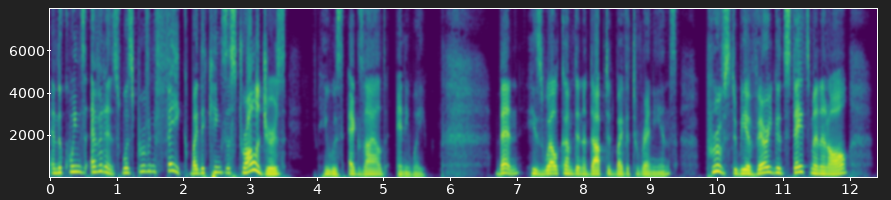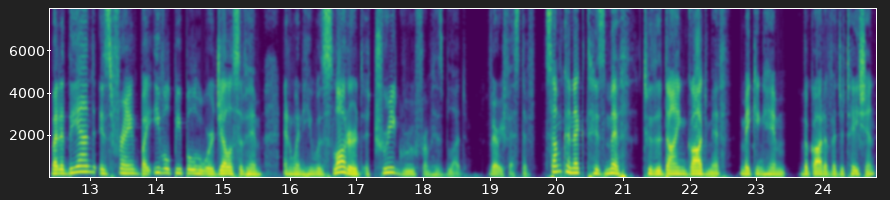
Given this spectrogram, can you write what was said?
and the queen's evidence was proven fake by the king's astrologers, he was exiled anyway. Then he's welcomed and adopted by the Turanians, proves to be a very good statesman and all, but at the end is framed by evil people who were jealous of him, and when he was slaughtered, a tree grew from his blood. Very festive. Some connect his myth to the dying god myth, making him the god of vegetation,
